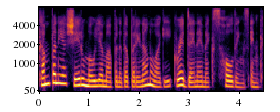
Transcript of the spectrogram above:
ಕಂಪನಿಯ ಷೇರು ಮೌಲ್ಯಮಾಪನದ ಪರಿಣಾಮವಾಗಿ ಗ್ರೇಟ್ ಡೈನಾಮಿಕ್ಸ್ ಹೋಲ್ಡಿಂಗ್ಸ್ ಇಂಕ್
